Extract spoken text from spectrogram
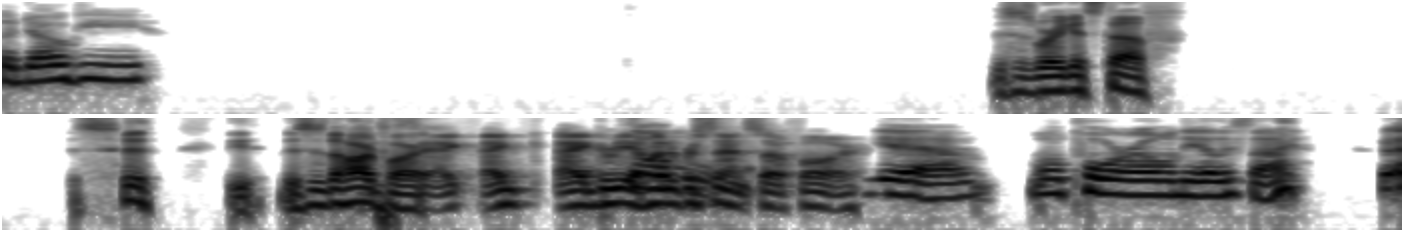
Udogie. This is where it gets tough. This, this is the hard part. I, I, I agree so, 100% so far. Yeah. Well, Porro on the other side.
